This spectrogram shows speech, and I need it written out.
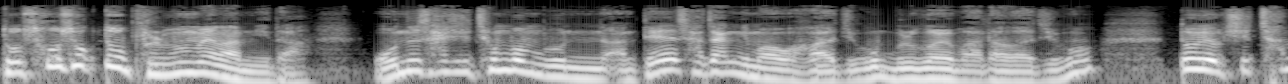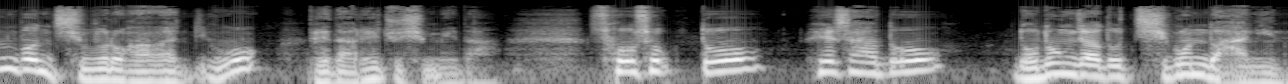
또 소속도 불분명합니다. 오늘 사실 본 분한테 사장님하고 가가지고 물건을 받아가지고 또 역시 본 집으로 가가지고 배달해 주십니다. 소속도 회사도 노동자도 직원도 아닌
